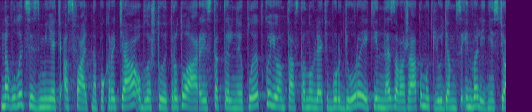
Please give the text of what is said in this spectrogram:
На вулиці змінять асфальтне покриття, облаштують тротуари із тактильною плиткою та встановлять бордюри, які не заважатимуть людям з інвалідністю.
